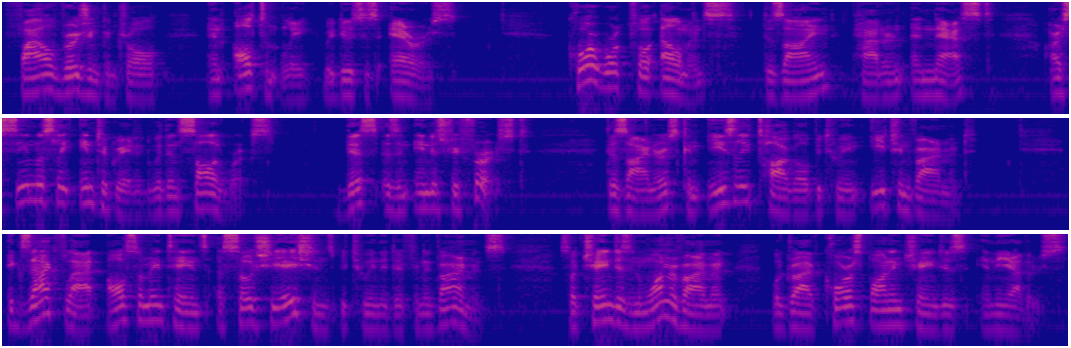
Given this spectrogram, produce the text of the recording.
file version control, and ultimately reduces errors. Core workflow elements, design, pattern, and nest, are seamlessly integrated within SOLIDWORKS. This is an industry first. Designers can easily toggle between each environment. ExactFlat also maintains associations between the different environments, so changes in one environment will drive corresponding changes in the others.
